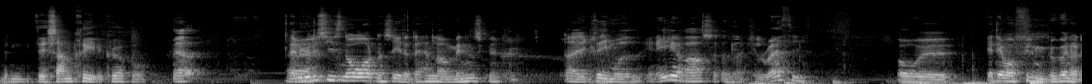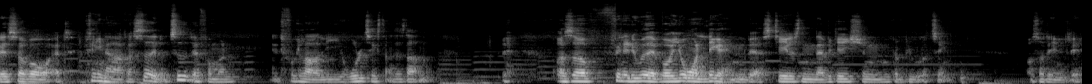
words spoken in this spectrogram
men det er samme krig, det kører på. Ja. Jeg vil jo lige sige sådan overordnet set, at det handler om menneskene, der er i krig mod en alienrace, der hedder Kilrathi. Og øh, ja, der hvor filmen begynder, det er så, hvor at krigen har raseret i noget tid, der får man lidt forklaret lige i rulleteksterne til starten. Og så finder de ud af, hvor jorden ligger henne ved at stjæle sådan en navigation computer ting. Og så er det egentlig det,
